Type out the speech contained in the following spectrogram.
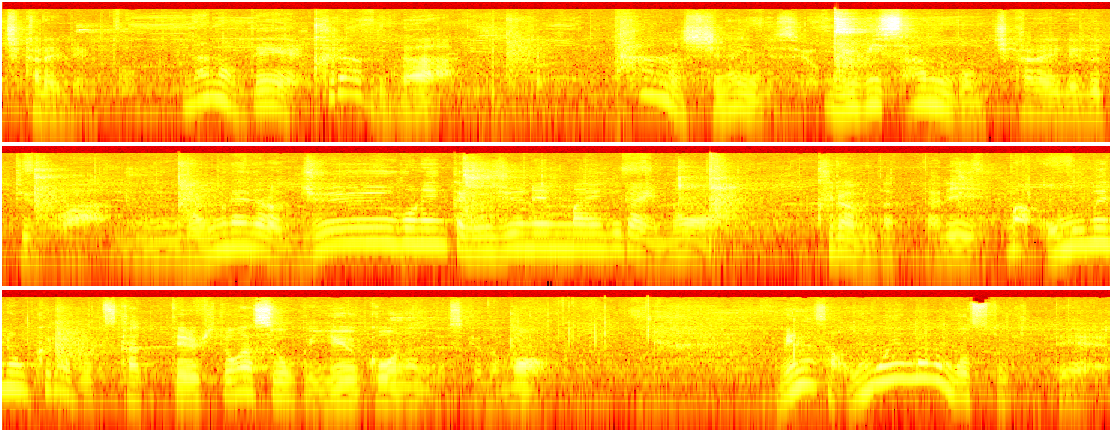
力入れると。なのでクラブがターンしないんですよ。指3本力入れるっていうのはどんぐらいだろう。15年か20年前ぐらいのクラブだったり、まあ、重めのクラブを使ってる人がすごく有効なんですけども皆さん重いものを持つ時って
